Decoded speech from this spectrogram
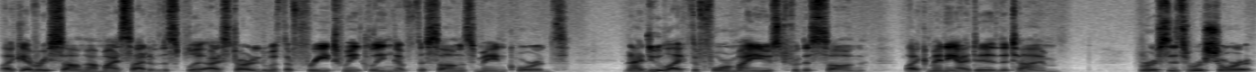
Like every song on my side of the split, I started with a free twinkling of the song's main chords. And I do like the form I used for this song, like many I did at the time. Verses were short,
